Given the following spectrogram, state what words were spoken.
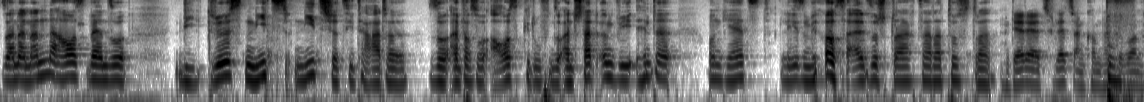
so aneinander haust, werden so die größten Nietzsche- Nietzsche-Zitate so einfach so ausgerufen. So anstatt irgendwie hinter und jetzt lesen wir aus Also sprach Zarathustra. Und der, der zuletzt ankommt, hat Puff. gewonnen.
